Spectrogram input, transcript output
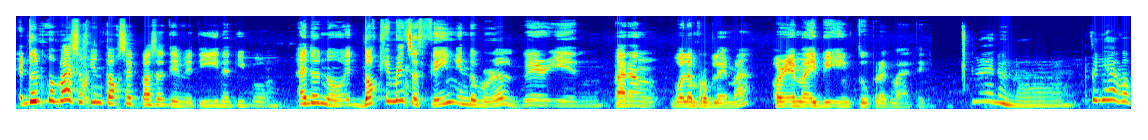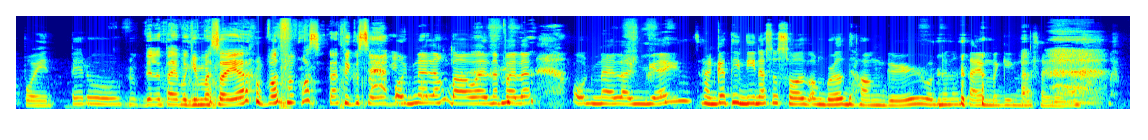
Eh, doon pumasok yung toxic positivity na tipong, I don't know, it documents a thing in the world wherein parang walang problema? Or am I being too pragmatic? I don't know. But you have a point. Pero, Hindi lang tayo maging masaya. Ba't mo kasi natin gusto maging... wag na lang, bawal na pala. Wag na lang, guys. Hanggat hindi na solve ang world hunger, wag na lang tayong maging masaya.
